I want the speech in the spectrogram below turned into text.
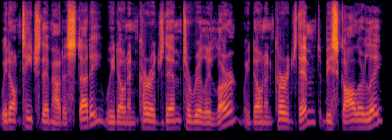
We don't teach them how to study. We don't encourage them to really learn. We don't encourage them to be scholarly.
